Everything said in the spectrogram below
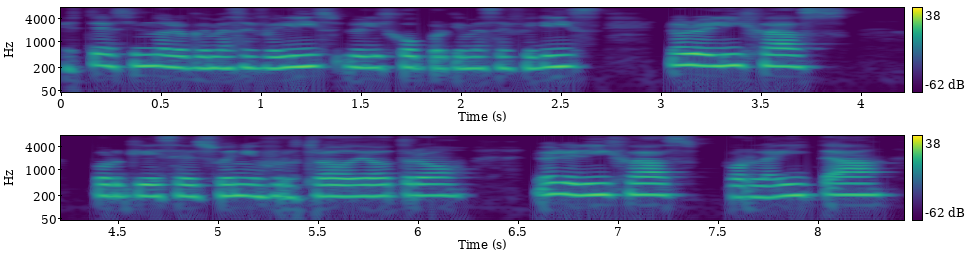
estoy haciendo lo que me hace feliz, lo elijo porque me hace feliz, no lo elijas porque es el sueño frustrado de otro, no lo elijas por la guita,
